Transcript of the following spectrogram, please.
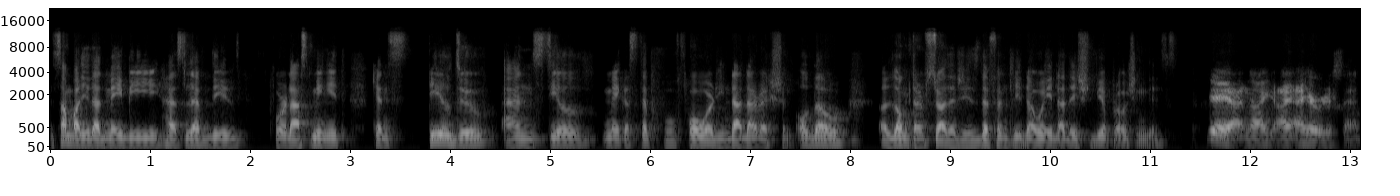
somebody that maybe has left these for last minute can still do and still make a step forward in that direction. Although a long-term strategy is definitely the way that they should be approaching this. Yeah, yeah, no, I, I hear what you're saying.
